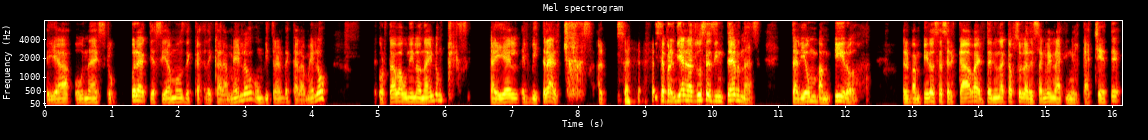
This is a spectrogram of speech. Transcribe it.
había una estructura que hacíamos de, de caramelo, un vitral de caramelo, se cortaba un hilo nylon, caía el, el vitral y se prendían las luces internas, salía un vampiro el vampiro se acercaba, él tenía una cápsula de sangre en, el cachete,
